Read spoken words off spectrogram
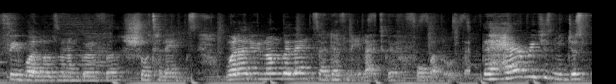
three bundles when i'm going for shorter lengths. When i do longer lengths i definitely like to go for four bundles the hair reaches me just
